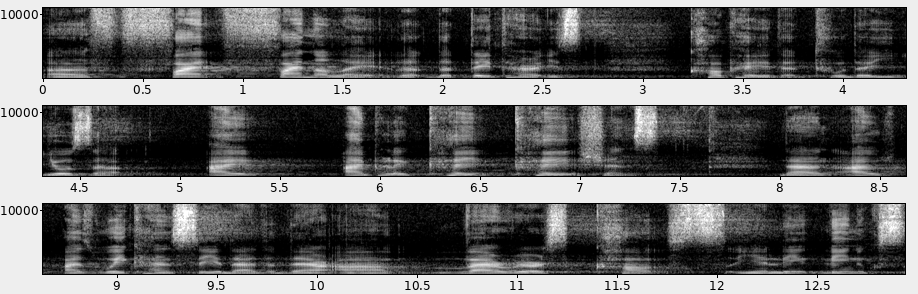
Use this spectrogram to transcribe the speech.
Uh, fi finally, the, the data is copied to the user applications. Then, as we can see that there are various costs in Linux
